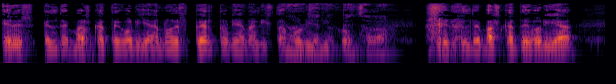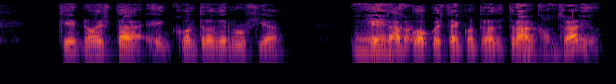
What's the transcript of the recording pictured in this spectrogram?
eres el de más categoría, no experto ni analista político, sino el de más categoría que no está en contra de Rusia, que tampoco está en contra de Trump. Al contrario.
